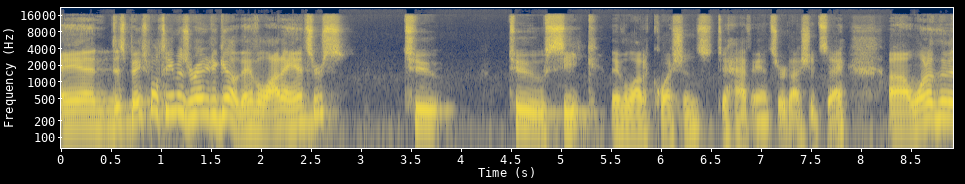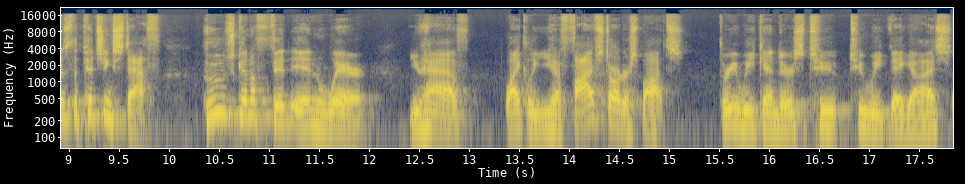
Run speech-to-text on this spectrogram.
and this baseball team is ready to go. They have a lot of answers to to seek. They have a lot of questions to have answered, I should say. Uh, one of them is the pitching staff. Who's going to fit in where? You have likely you have five starter spots, three weekenders, two two weekday guys,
